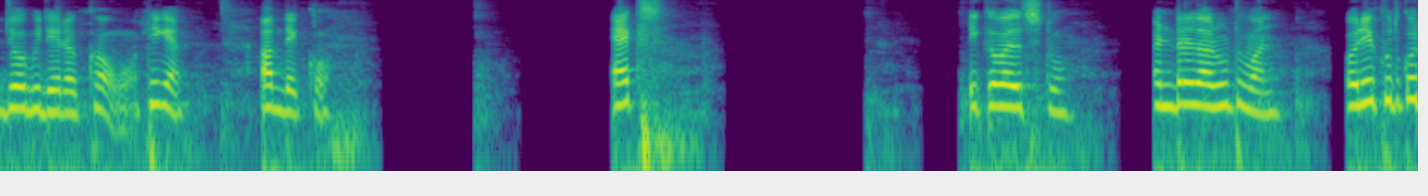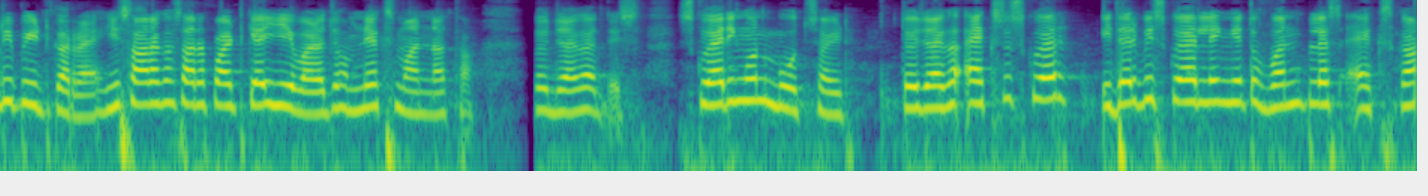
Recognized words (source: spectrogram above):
जो भी दे रखा हो ठीक है? अब देखो। X equals to under the root one और ये खुद को रिपीट कर रहा है। ये सारा का सारा पार्ट क्या है? ये वाला, जो हमने एक्स मानना था। तो जाएगा this squaring on both side तो जाएगा एक्स स्क्वायर इधर भी स्क्वायर लेंगे तो वन प्लस एक्स का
